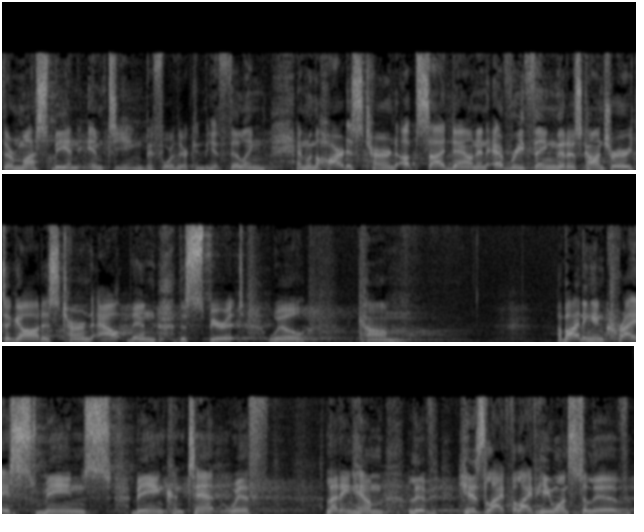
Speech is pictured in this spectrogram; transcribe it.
There must be an emptying before there can be a filling. And when the heart is turned upside down and everything that is contrary to God is turned out, then the Spirit will come. Abiding in Christ means being content with letting Him live His life, the life He wants to live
